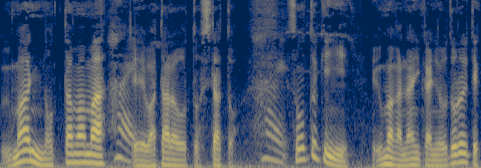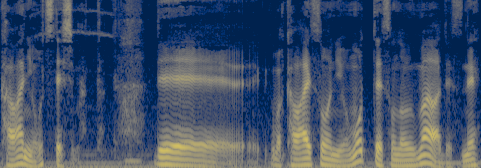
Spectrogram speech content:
馬に乗ったまま、はい、えー、渡ろうとしたと、はい、その時に馬が何かに驚いて川に落ちてしまった、はい、で、まあ、かわいそうに思ってその馬はですね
